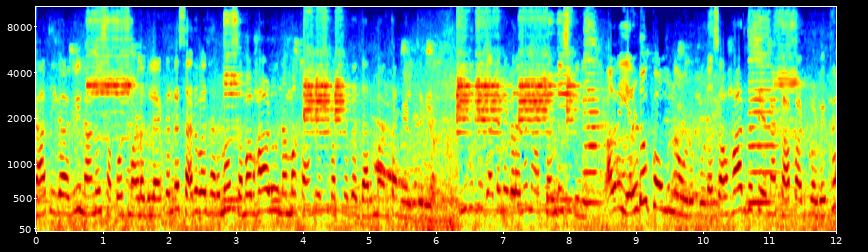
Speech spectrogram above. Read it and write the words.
ಜಾತಿಗಾಗಲಿ ನಾನು ಸಪೋರ್ಟ್ ಮಾಡೋದಿಲ್ಲ. ಯಾಕಂದರೆ ಸರ್ವಧರ್ಮ ಸಮಬಾಳು ನಮ್ಮ ಕಾಂಗ್ರೆಸ್ ಪಕ್ಷದ ಧರ್ಮ ಅಂತ ಹೇಳ್ತೀವಿ ಈ ರೀತಿ ಘಟನೆಗಳನ್ನು ನಾವು ಖಂಡಿಸ್ತೀವಿ. ಆದರೆ ಎರಡೂ ಕೋಮಿನವರು ಕೂಡ ಸೌಹಾರ್ದತೆಯನ್ನು ಕಾಪಾಡಿಕೊಳ್ಬೇಕು.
